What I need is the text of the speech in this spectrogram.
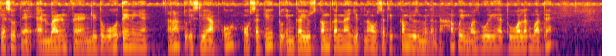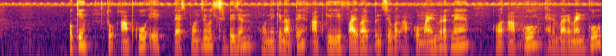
कैसे होते हैं? एनवायरमेंट फ्रेंडली तो वो होते ही नहीं है है ना? तो इसलिए आपको हो सके तो इनका यूज़ कम करना है, जितना हो सके कम यूज़ में करना है। हाँ कोई मजबूरी है तो वो अलग बात है। ओके तो आपको एक रेस्पॉन्सिबल सिटीजन होने के नाते आपके ये फाइव आर प्रिंसिपल आपको माइंड में रखने हैं और आपको एनवायरनमेंट को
